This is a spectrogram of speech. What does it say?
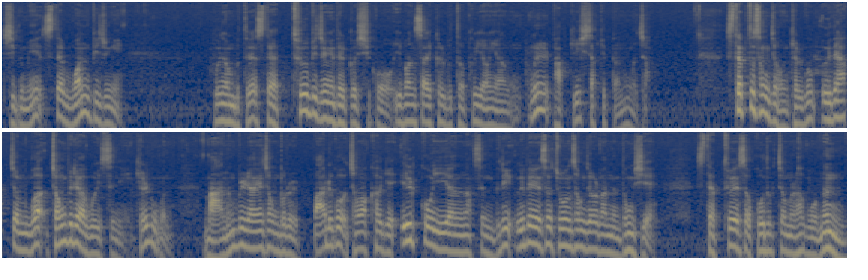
지금이 스텝 1 비중이 후년부터의 스텝 2 비중이 될 것이고 이번 사이클부터 그 영향을 받기 시작했다는 거죠. 스텝 2 성적은 결국 의대 학점과 정비례 하고 있으니 결국은 많은 분량의 정보를 빠르고 정확하게 읽고 이해하는 학생들이 의대에서 좋은 성적을 받는 동시에 스텝 2에서 고득점을 하고는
